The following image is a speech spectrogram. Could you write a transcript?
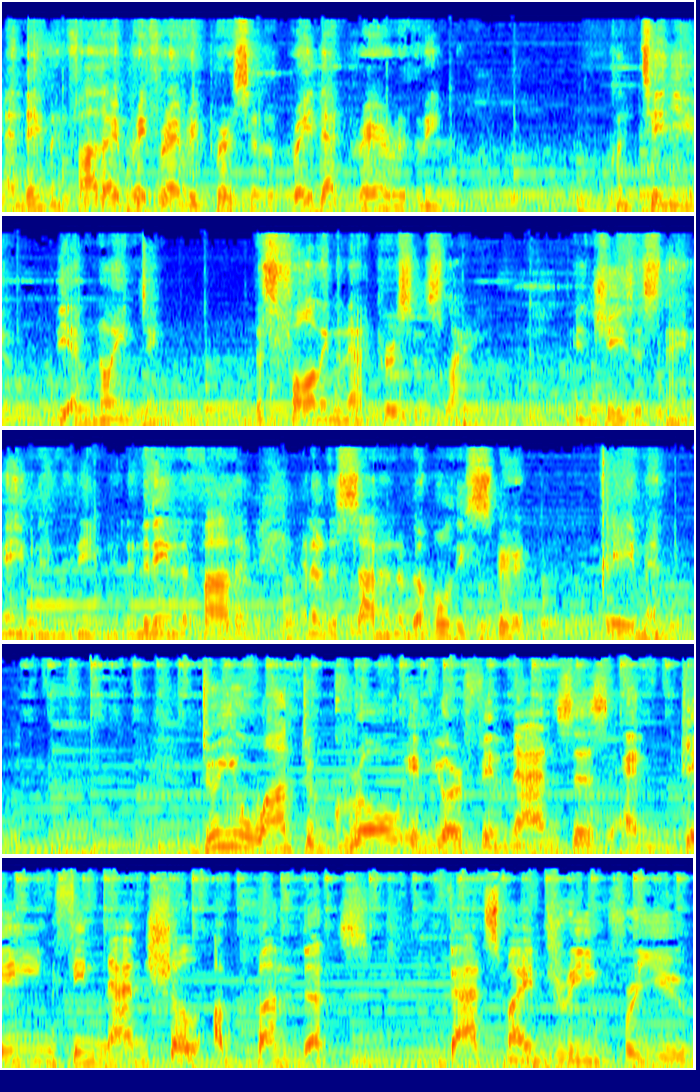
and amen. Father, I pray for every person who prayed that prayer with me. Continue the anointing that's falling on that person's life. In Jesus' name, amen and amen. In the name of the Father, and of the Son, and of the Holy Spirit. Amen. Do you want to grow in your finances and gain financial abundance? That's my dream for you.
